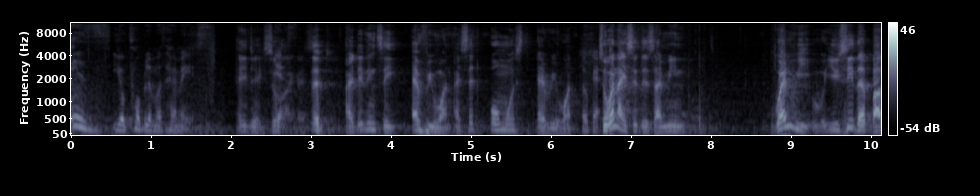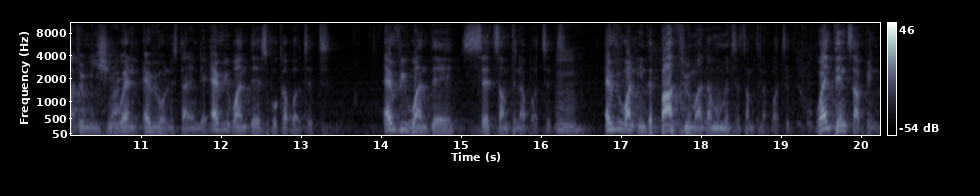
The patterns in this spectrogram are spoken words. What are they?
is your problem with Hermes? AJ, so yes. like I said, I didn't say everyone. I said almost everyone. Okay. So when I said this, I mean, when we, you see that bathroom issue, right. when everyone is standing there, everyone there spoke about it. Everyone there said something about it. Mm. Everyone in the bathroom at that moment said something about it. When things happen,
